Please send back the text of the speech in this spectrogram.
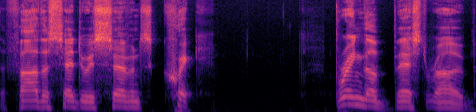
The father said to his servants, Quick, Bring the best robe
